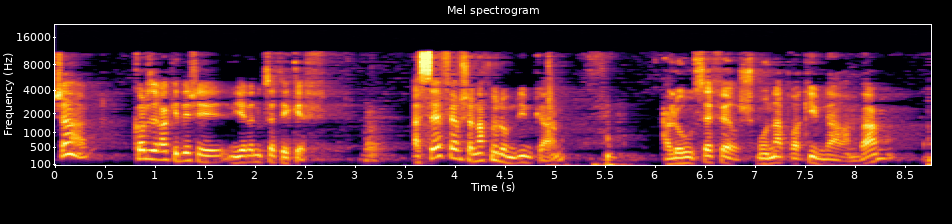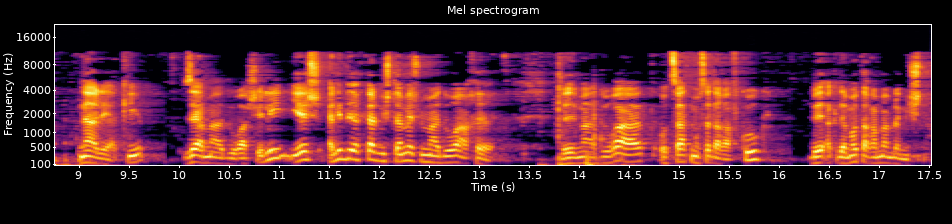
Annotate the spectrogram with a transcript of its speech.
עכשיו, כל זה רק כדי שיהיה לנו קצת היקף. הספר שאנחנו לומדים כאן, הלוא הוא ספר שמונה פרקים לרמב"ם, נא להכיר, זה המהדורה שלי, יש, אני בדרך כלל משתמש במהדורה אחרת, במהדורת הוצאת מוסד הרב קוק בהקדמות הרמב"ם למשנה.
